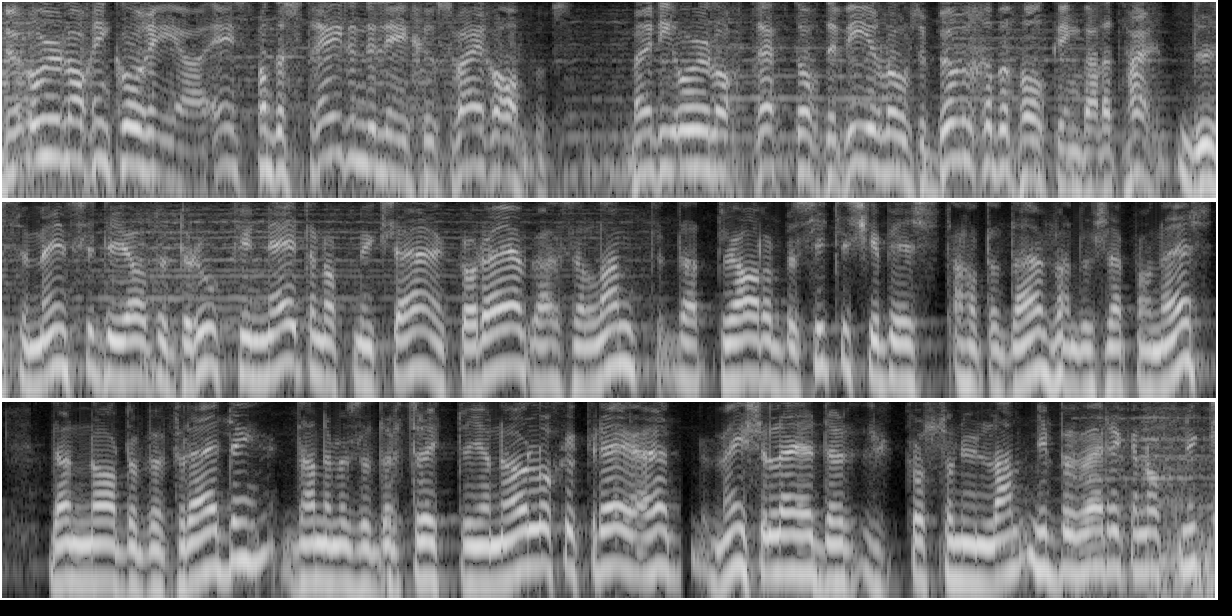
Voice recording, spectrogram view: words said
De oorlog in Korea eist van de strijdende legers zware offers. Maar die oorlog treft toch de weerloze burgerbevolking wel het hart. Dus de mensen die hadden er ook geen eten of niks. Hè. Korea was een land dat jaren bezit is geweest altijd, hè, van de Japonees. Dan na de bevrijding, dan hebben ze er direct een oorlog gekregen. Hè. De mensen leiden, kosten hun land niet bewerken of niks.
